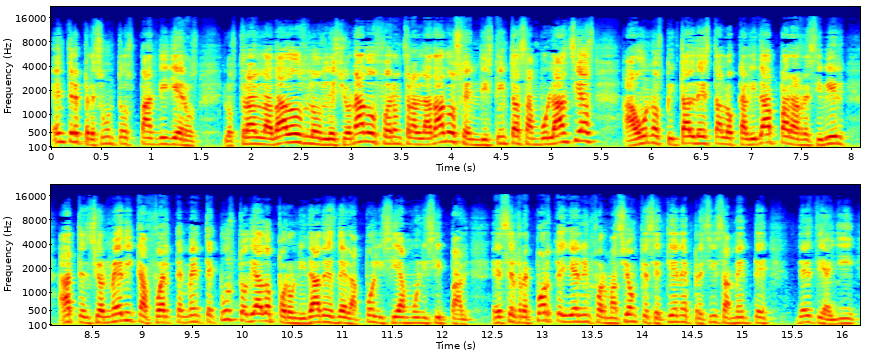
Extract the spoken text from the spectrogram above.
entre presuntos pandilleros. Los trasladados, los lesionados fueron trasladados en distintas ambulancias a un hospital de esta localidad para recibir atención médica fuertemente custodiado por unidades de la Policía Municipal. Es el reporte y la información que se tiene precisamente desde allí,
